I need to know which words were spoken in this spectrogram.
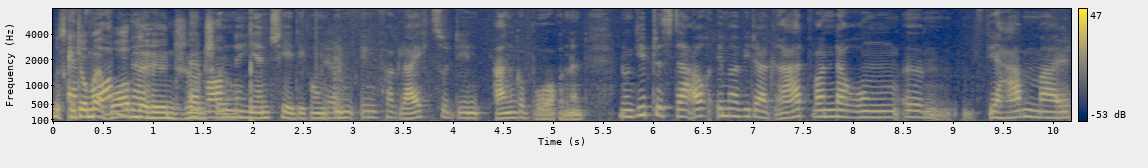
es geht um erworbene Hirnschädigung. Erworbene Hirnschädigung ja. im, im Vergleich zu den Angeborenen. Nun gibt es da auch immer wieder Gratwanderungen. Ähm, wir haben mal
